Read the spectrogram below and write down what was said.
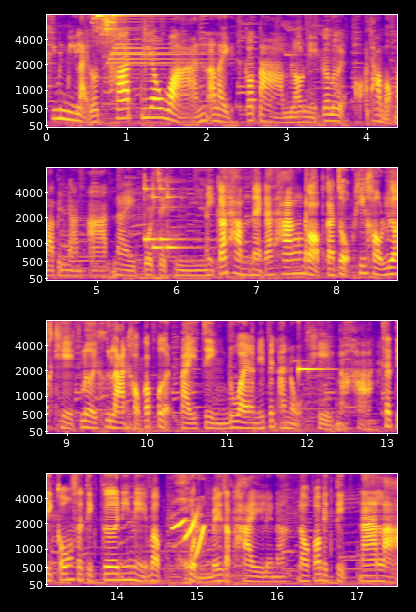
ที่มันมีหลายรสชาติเปรี้ยวหวานอะไรก็ตามแล้วเนก็เลยทำออกมาเป็นงานอาร์ตในโปรเจกต์นี้นี่ก็ทำในกระทั่งกรอบกระจกที่เขาเลือกเค้กเลย คือร้านเขาก็เปิดไปจริงด้วยอันนี้เป็นอโนเค้กนะคะสติกกงสติกเกอร์นี่เนแบบขนไปจากไทยเลยนะเราก็ไปติดหน้าร้า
